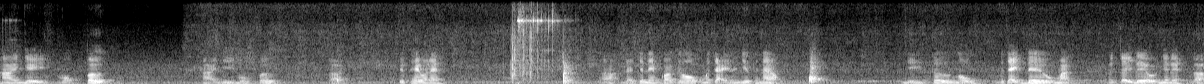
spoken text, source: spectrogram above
Hai nhị một tứ. Hai nhị một tứ. Rồi. Tiếp theo anh em. Đó, để cho anh em coi cái hộp nó chạy nó như thế nào. Nhị tứ ngũ. Nó chạy đều mà. Nó chạy đều nha anh em. Đó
